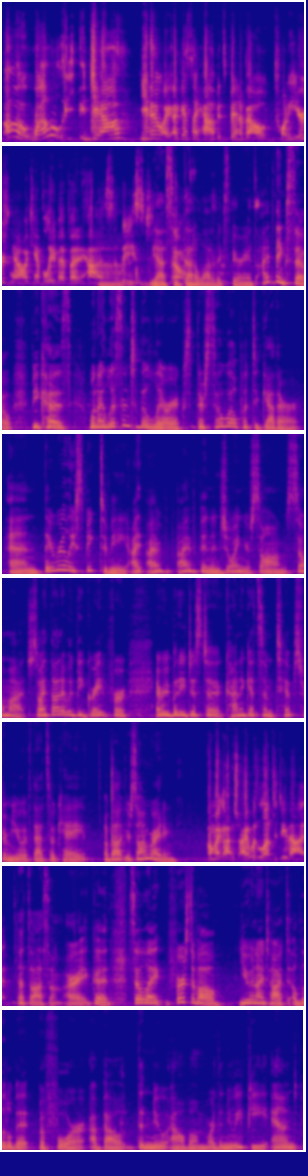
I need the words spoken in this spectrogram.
Oh well, yeah. You know, I, I, guess I have. It's been about 20 years now. I can't believe it, but it has uh, at least. Yes, so. you've got a lot of experience. I think so because when I listen to the lyrics, they're so well put together and they really speak to me. I, I've, I've been enjoying your songs so much. So I thought it would be great for everybody just to kind of get some tips from you, if that's okay, about your songwriting. Oh my gosh, I would love to do that. That's awesome. All right, good. So, like, first of all, you and I talked a little bit before about the new album or the new EP and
